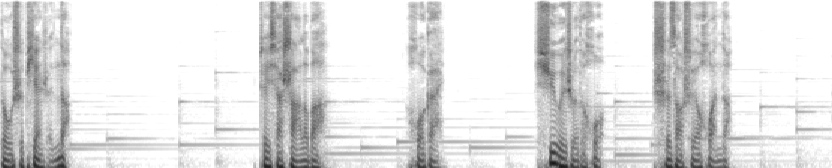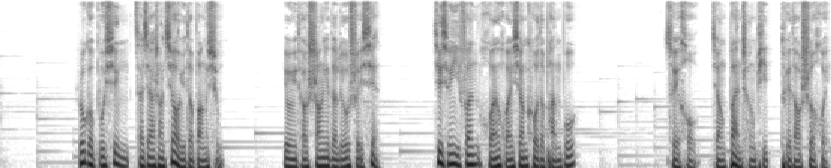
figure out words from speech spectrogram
都是骗人的。”这下傻了吧？活该！虚伪惹的祸，迟早是要还的。如果不幸再加上教育的帮凶，用一条商业的流水线，进行一番环环相扣的盘剥，最后将半成品推到社会。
